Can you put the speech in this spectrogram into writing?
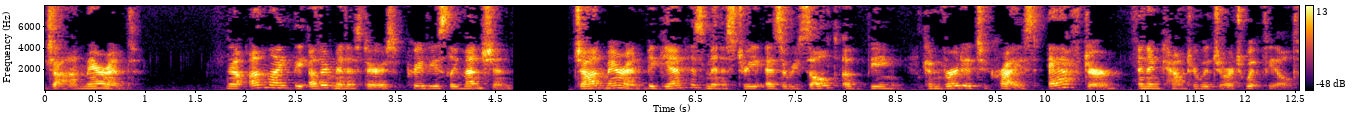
John Marrant. Now, unlike the other ministers previously mentioned, John Marrant began his ministry as a result of being converted to Christ after an encounter with George Whitefield.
